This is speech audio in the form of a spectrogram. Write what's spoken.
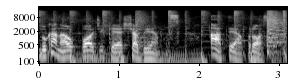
no canal Podcast Abemos. Até a próxima!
